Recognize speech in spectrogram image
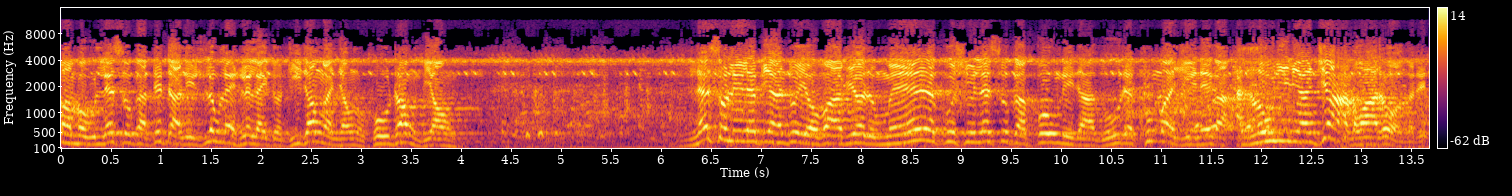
မှမဟုတ်ဘူးလက်စွပ်ကတိတ္တာလေးလှုပ်လိုက်လှက်လိုက်တော့ဒီတောင်းကညောင်းတော့ခိုတောင်းပြောင်းလက်စွပ်လေးလည်းပြန်တွေ့ရောဗာပြောတော့မဲတဲ့ကိုရွှေလက်စွပ်ကပုံနေတာကိုတဲ့ခုမှရင်ထဲကအလုံးကြီးမြန်ကြသွားတော့တဲ့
